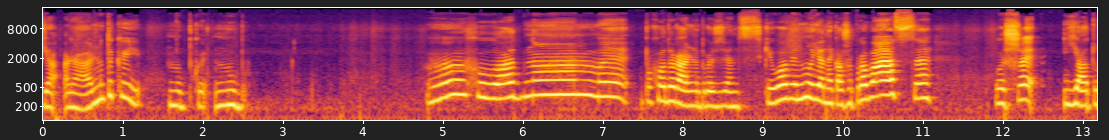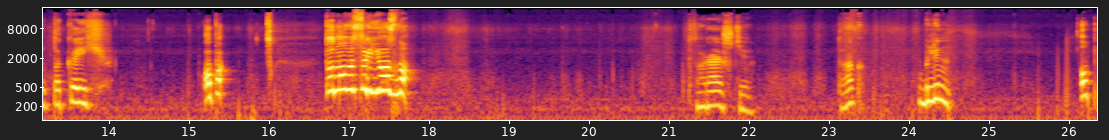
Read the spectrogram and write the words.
Я реально такий нубки, нуб. Ох, ладно, ми, походу, реально, друзі, антськілові. Ну, я не кажу про вас, це лише я тут такий. Опа! Та ну ви серйозно! Нарешті. Так. Блін. Оп.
